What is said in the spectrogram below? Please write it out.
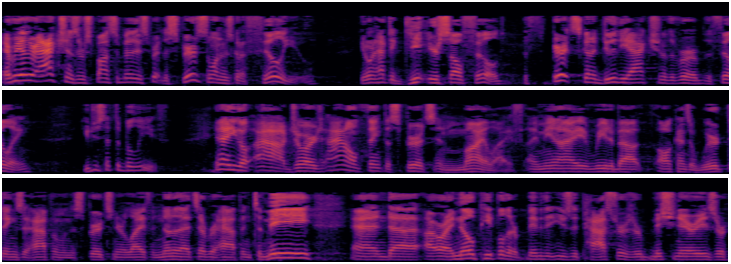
Every other action is the responsibility of the Spirit. The Spirit's the one who's going to fill you. You don't have to get yourself filled. The Spirit's going to do the action of the verb, the filling. You just have to believe. You know, you go, ah, George, I don't think the Spirit's in my life. I mean, I read about all kinds of weird things that happen when the Spirit's in your life, and none of that's ever happened to me. And, uh, or I know people that are maybe they're usually pastors or missionaries or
